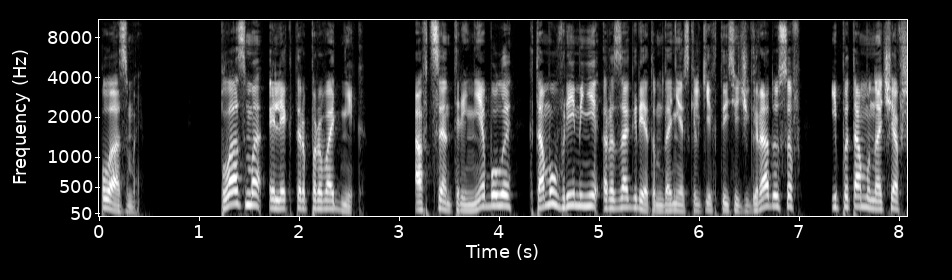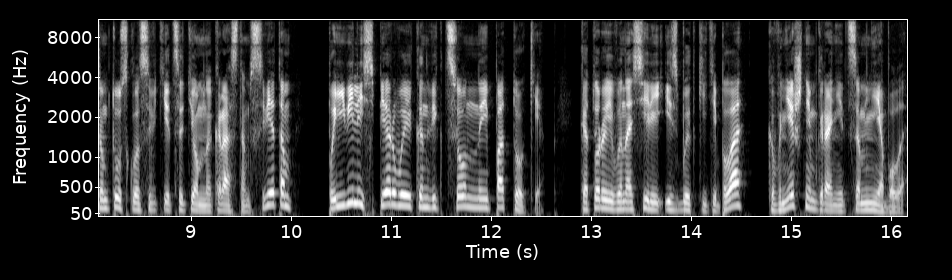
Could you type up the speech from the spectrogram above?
плазмы. Плазма – электропроводник, а в центре небулы, к тому времени разогретым до нескольких тысяч градусов и потому начавшим тускло светиться темно-красным светом, появились первые конвекционные потоки, которые выносили избытки тепла к внешним границам небулы.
